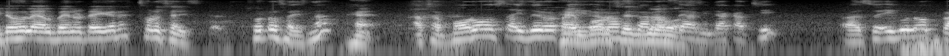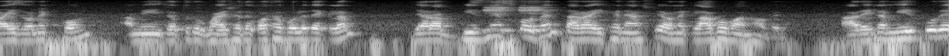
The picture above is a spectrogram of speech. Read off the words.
এটা হলো অ্যালবাইনো টাইগারের ছোট সাইজটা ছোট সাইজ না? হ্যাঁ। আচ্ছা বড় সাইজেরও হ্যাঁ, টাইগার size আছে। আমি দেখাচ্ছি। সো এগুলো প্রাইস অনেক কম। আমি যতটুকু ভাইয়ের সাথে কথা বলে দেখলাম যারা বিজনেস করবেন তারা এখানে আসলে অনেক লাভবান হবে আর এটা মিরপুরে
